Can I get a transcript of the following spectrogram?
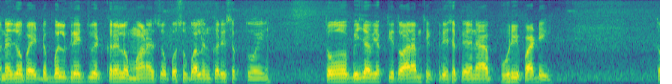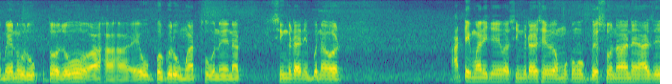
અને જો ભાઈ ડબલ ગ્રેજ્યુએટ કરેલો માણસ જો પશુપાલન કરી શકતો હોય, તો બીજા વ્યક્તિ તો આરામથી કરી શકે અને આ ભૂરી પાડી. તમે એનું રૂપ તો જુઓ આ હા હા એવું ભગરું માથું અને એના શિંગડાની બનાવટ આટી મારી જાય એવા શિંગડા છે, અમુક અમુક ભેંસોના અને આ જે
